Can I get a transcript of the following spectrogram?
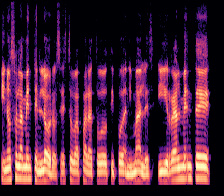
Y no solamente en loros, esto va para todo tipo de animales. Y realmente,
